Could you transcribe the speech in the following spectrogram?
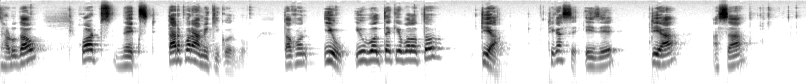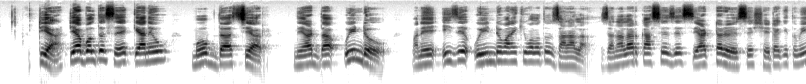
ঝাড়ু দাও। What's next? তারপরে আমি কি করব। তখন ইউ। ইউ বলতে কে বলো তো টিয়া। ঠিক আছে? এই যে টিয়া আচ্ছা টিয়া টিয়া বলতেছে can you move the chair near the window মানে এই যে উইন্ডো মানে কি বলতো? জানালা। জানালার কাছে যে চেয়ারটা রয়েছে, সেটা কি তুমি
